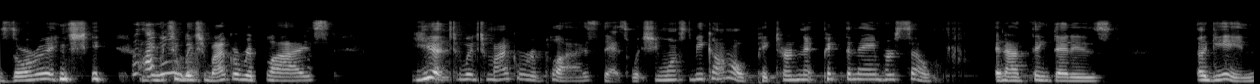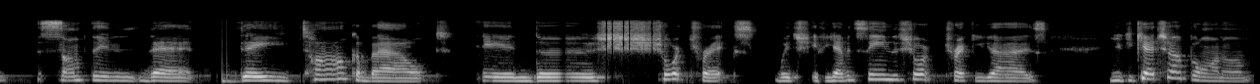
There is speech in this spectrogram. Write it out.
Zora, and she to which Michael replies, yeah, to which Michael replies, that's what she wants to be called. Picked her picked the name herself. And I think that is again something that they talk about in the short treks, which if you haven't seen the short trek, you guys, you can catch up on them.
